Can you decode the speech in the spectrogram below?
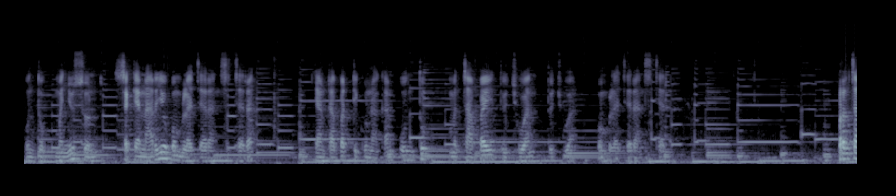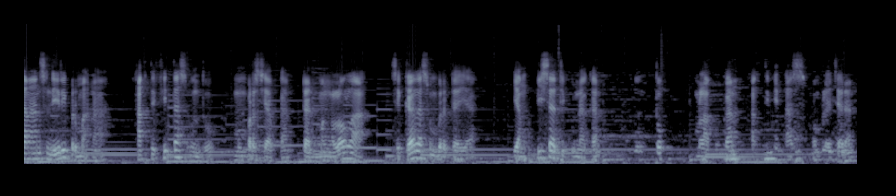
untuk menyusun skenario pembelajaran sejarah yang dapat digunakan untuk mencapai tujuan-tujuan pembelajaran sejarah. Perencanaan sendiri bermakna aktivitas untuk mempersiapkan dan mengelola segala sumber daya yang bisa digunakan untuk melakukan aktivitas pembelajaran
